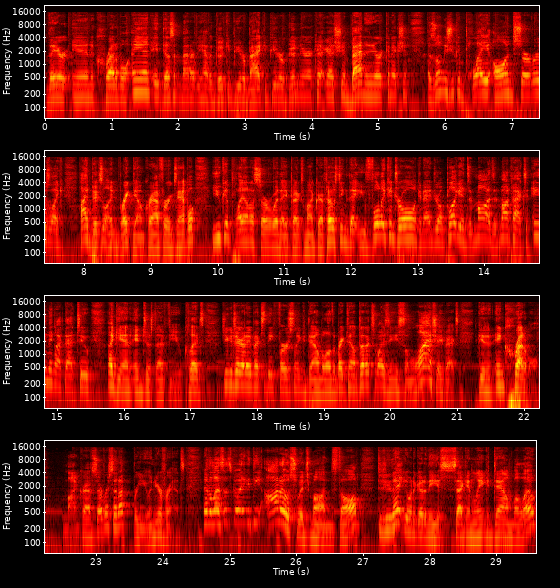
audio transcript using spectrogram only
They are incredible, and it doesn't matter if you have a good computer, bad computer, good internet connection, bad internet connection, as long as you can play on servers like Hypixel and Breakdown Craft, for example, you can play on a server with Apex Minecraft hosting that you fully control and can add your own plugins and mods and mod packs and anything like that too, again, in just a few clicks. So you can check out Apex at the first link down below the breakdown.xyz slash Apex to get an incredible Minecraft server set up for you and your friends. Nevertheless, let's go ahead and get the auto switch mod installed. To do that, you want to go to the second link down below.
